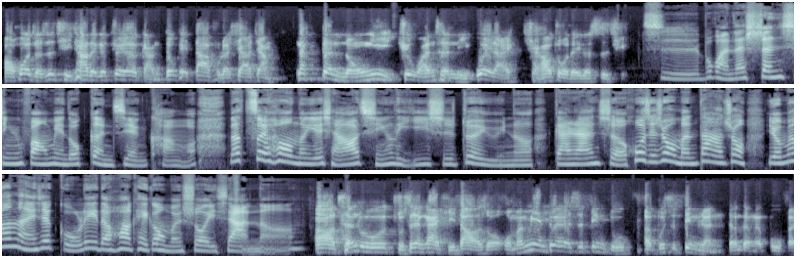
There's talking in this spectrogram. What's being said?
哦，或者是其他的一个罪恶感都可以大幅的下降，那更容易去完成你未来想要做的一个事情。是，不管在身心方面都更健康哦。那最后呢，也想要请李医师对于呢感染者或者是我们大众有没有哪一些鼓励的话，可以跟我们说一下呢？啊，诚如主持人刚才提到的说，我们面对的是病毒，而不是病人等等的部分。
